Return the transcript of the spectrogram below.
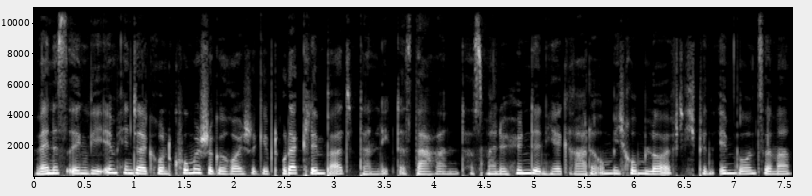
Wenn es irgendwie im Hintergrund komische Geräusche gibt oder klimpert, dann liegt es daran, dass meine Hündin hier gerade um mich rumläuft. Ich bin im Wohnzimmer.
